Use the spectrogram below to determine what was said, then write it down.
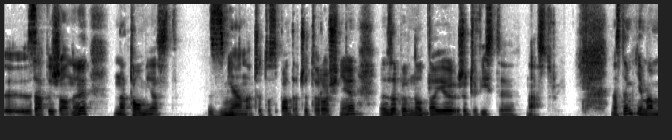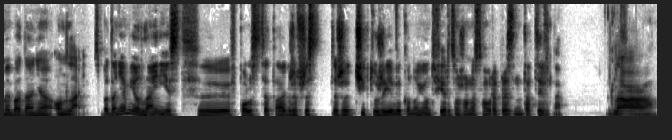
yy, zawyżone. Natomiast zmiana, czy to spada, czy to rośnie, zapewne oddaje rzeczywisty nastrój. Następnie mamy badania online. Z badaniami online jest y, w Polsce tak, że, wszyscy, że ci, którzy je wykonują, twierdzą, że one są reprezentatywne. Dla...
